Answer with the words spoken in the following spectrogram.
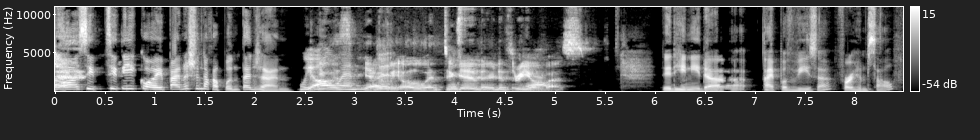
Oo, si, si Tikoy, paano siya nakapunta dyan? We all was- went. Yeah, the- we all went together, the three of us. Did he need a type of visa for himself?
